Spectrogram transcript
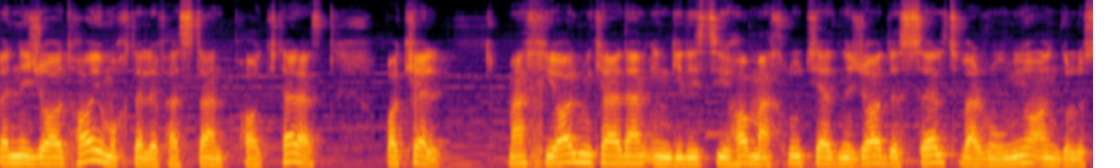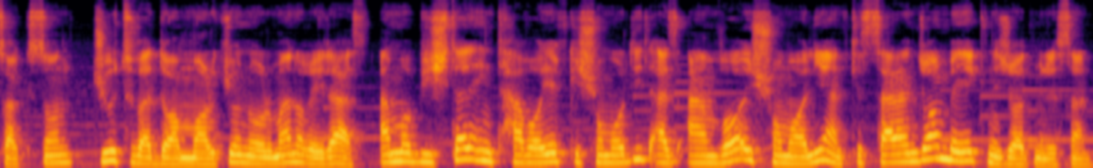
و نژادهای مختلف هستند پاکتر است. باکل من خیال می‌کردم انگلیسی ها مخلوطی از نژاد سلت و رومی و آنگلوساکسون جوت و دانمارکی و نورمن و غیره است. اما بیشتر این طوایف که شمردید از انواع شمالی هستند که سرانجام به یک نژاد می‌رسند.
